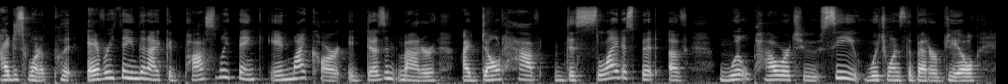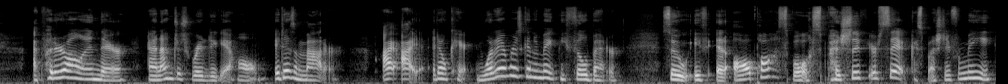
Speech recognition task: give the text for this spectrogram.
I just want to put everything that I could possibly think in my cart. It doesn't matter. I don't have the slightest bit of willpower to see which one's the better deal. I put it all in there and I'm just ready to get home. It doesn't matter. I, I, I don't care. Whatever is going to make me feel better. So, if at all possible, especially if you're sick, especially for me,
